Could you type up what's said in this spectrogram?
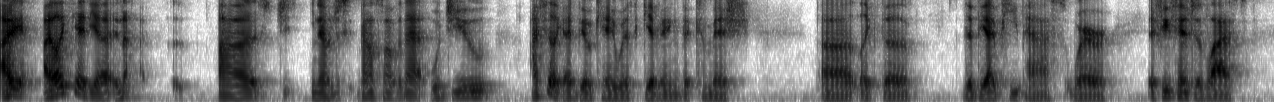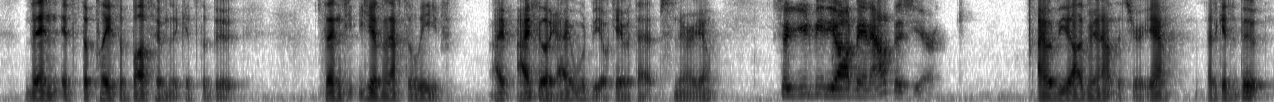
I I like the idea, and uh, you know, just bouncing off of that, would you? I feel like I'd be okay with giving the commish, uh, like the the VIP pass, where if he finishes last, then it's the place above him that gets the boot. So then he doesn't have to leave. I I feel like I would be okay with that scenario. so you'd be the odd man out this year. I would be the odd man out this year. Yeah, I'd get the boot.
